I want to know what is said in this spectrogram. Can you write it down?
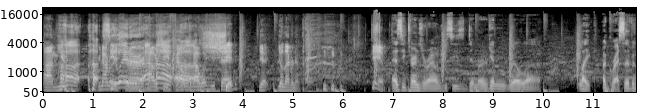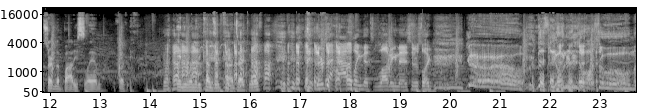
Um, you, Uh, you're not really you sure how she felt Uh, about what you shit. said. Yeah, you'll never know. Damn. As he turns around, he sees Dimmer getting real, uh, like aggressive and starting to body slam fuck- anyone that he comes in contact with. There's a halfling that's loving this, and it's like, yeah, this unit is awesome.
